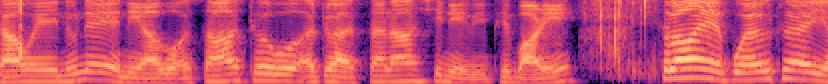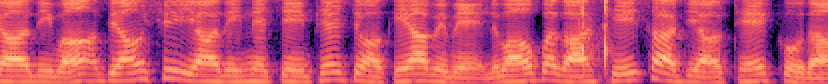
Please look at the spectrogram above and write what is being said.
ဒါဝင်နုနဲ့ရဲ့နေရာကိုအစားထိုးဖို့အတွက်ဆန္ဒရှိနေပြီဖြစ်ပါတယ် ဆလော့ရဲ့ပွဲဥထွက်ရာသီမှာအပြောင်းရွှေ့ရာသီနှစ်ကြိမ်ဖျက်ကျော်ခဲ့ရပေမဲ့လီဗာပူးဘက်ကချေးစာတယောက်တည်းကိုသာ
